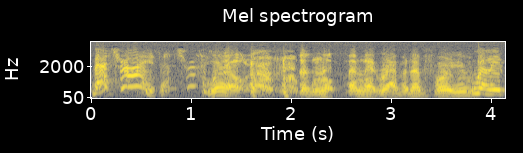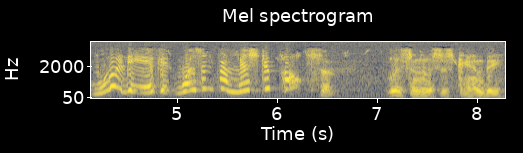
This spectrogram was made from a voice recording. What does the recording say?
That's right, that's right. Well, doesn't that, doesn't that wrap it up for you? Well, it would if it wasn't for Mr. Paulson. Listen, Mrs. Canby,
